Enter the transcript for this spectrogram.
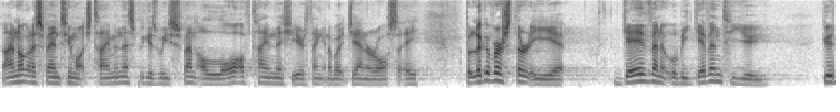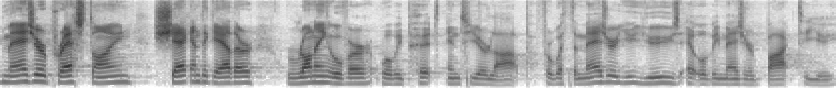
Now, I'm not going to spend too much time in this because we've spent a lot of time this year thinking about generosity. But look at verse 38 Give, and it will be given to you. Good measure, pressed down, shaken together, running over, will be put into your lap. For with the measure you use, it will be measured back to you.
